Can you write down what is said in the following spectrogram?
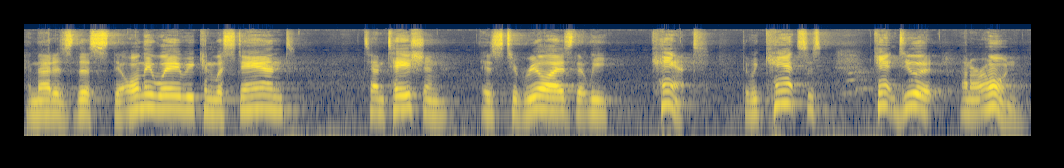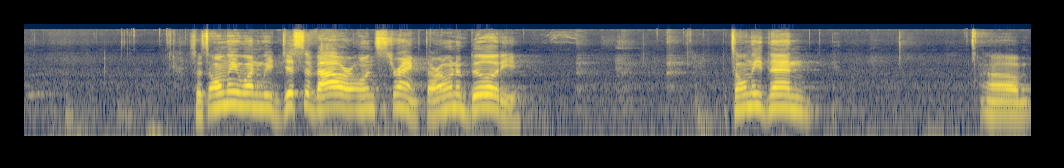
and that is this the only way we can withstand temptation is to realize that we can't, that we can't, can't do it on our own. So it's only when we disavow our own strength, our own ability, it's only then, um,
